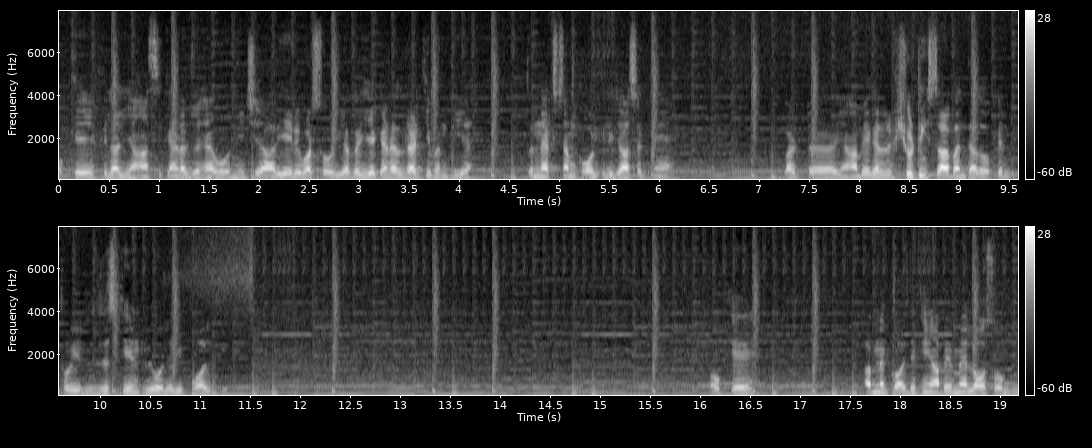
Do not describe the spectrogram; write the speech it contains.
ओके फ़िलहाल यहाँ से कैंडल जो है वो नीचे आ रही है रिवर्स हो रही है। अगर ये कैंडल रेड की बनती है तो नेक्स्ट हम कॉल के लिए जा सकते हैं। बट uh, यहाँ पे अगर शूटिंग स्टार बनता है तो फिर थोड़ी रिस्की एंट्री हो जाएगी कॉल की। ओके अब मैं देखें, यहाँ पे मैं लॉस होगी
